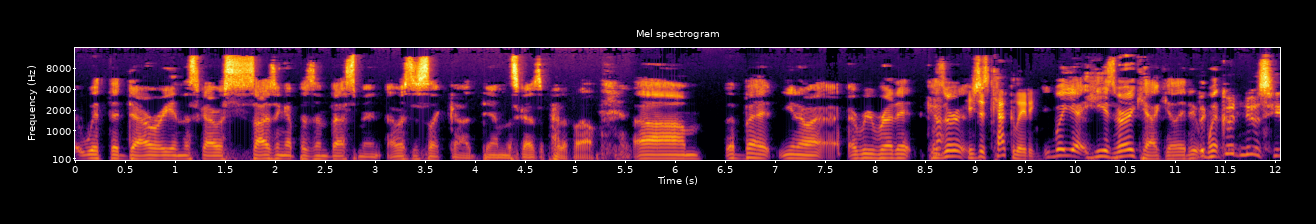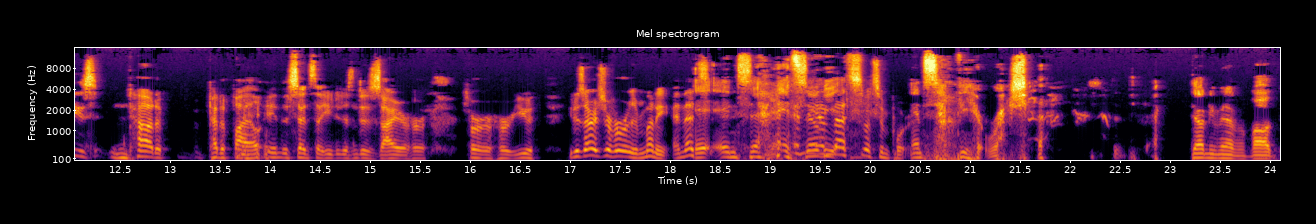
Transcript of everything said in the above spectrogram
with the dowry and this guy was sizing up his investment. I was just like, God damn, this guy's a pedophile. Um, but you know, I, I reread it because there. He's just calculating. Well, yeah, he is very calculated. The When- good news, he's not a pedophile in the sense that he doesn't desire her for her youth. He desires her for her money, and that's in, in, So- in and, and Soviet that's what's important. and Soviet Russia. Don't even have a fault.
